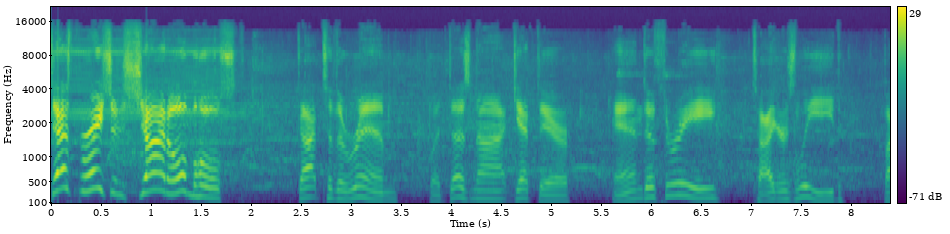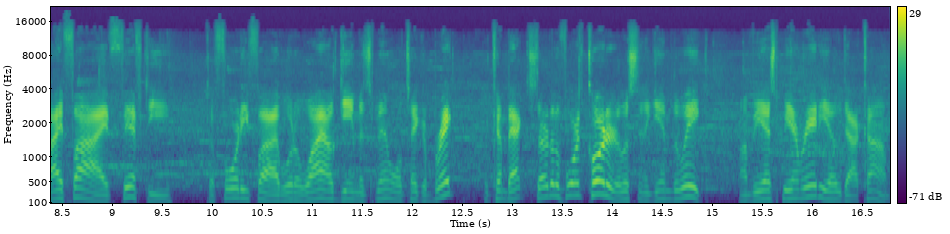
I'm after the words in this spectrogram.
desperation shot almost. Got to the rim, but does not get there. End of three. Tigers lead by five, 50 to 45. What a wild game it's been. We'll take a break. We'll come back, start of the fourth quarter. Listen to Game of the Week on VSBNRadio.com.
